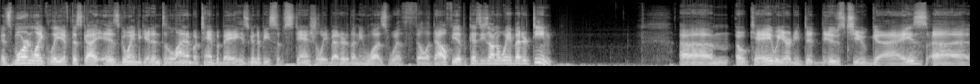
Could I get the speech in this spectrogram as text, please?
It's more than likely if this guy is going to get into the lineup of Tampa Bay, he's going to be substantially better than he was with Philadelphia because he's on a way better team. Um, okay, we already did those two guys. Uh,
